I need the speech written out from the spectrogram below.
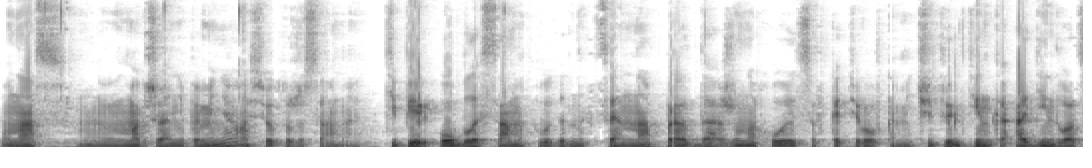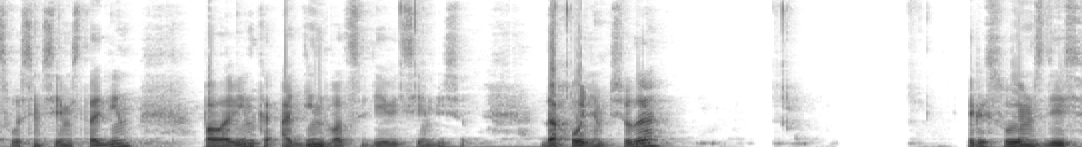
у нас маржа не поменялась, все то же самое. Теперь область самых выгодных цен на продажу находится в котировками. Четвертинка 1.2871, половинка 1.2970. Доходим сюда. Рисуем здесь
